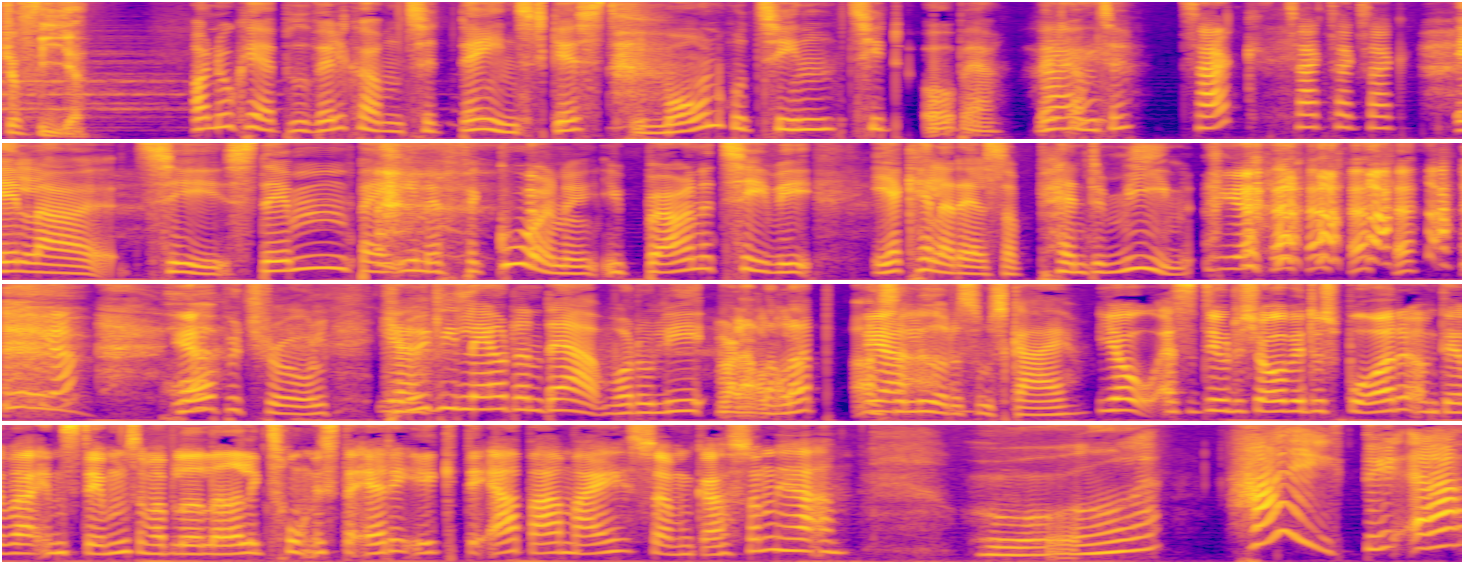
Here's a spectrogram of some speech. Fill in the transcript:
Radio 4. Og nu kan jeg byde velkommen til dagens gæst i morgenrutinen, Tit Åberg. Velkommen Hej. til. Tak, tak, tak, tak. Eller til stemmen bag en af figurerne i børnetv. Jeg kalder det altså pandemien. Ja. ja. Paw Patrol. Kan Ja. du ikke lige lave den der, hvor du lige... Og så Ja. lyder du som Sky. Jo, altså det er jo det sjove ved, at du spurgte, om det var en stemme, som var blevet lavet elektronisk. Det er det ikke. Det er bare mig, som gør sådan her. Hej, det er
